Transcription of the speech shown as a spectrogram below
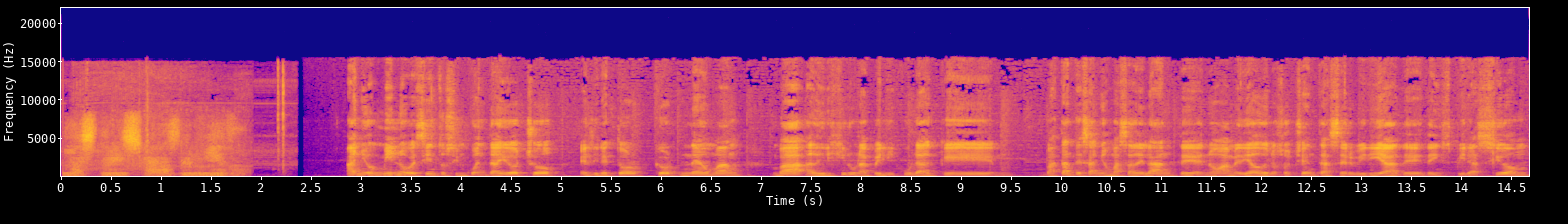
Las tres caras del miedo. Año 1958, el director Kurt Neumann va a dirigir una película que bastantes años más adelante, ¿no? a mediados de los 80, serviría de, inspiración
